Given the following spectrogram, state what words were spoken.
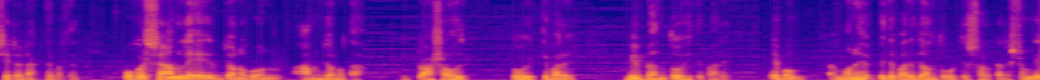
সেটা ডাকতে পারতেন। প্রকাশ্যে আনলে জনগণ, আম জনতা একটু আশাহত হইতে পারে বিভ্রান্ত হইতে পারে এবং মনে হইতে পারে যে অন্তর্বর্তী সরকারের সঙ্গে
